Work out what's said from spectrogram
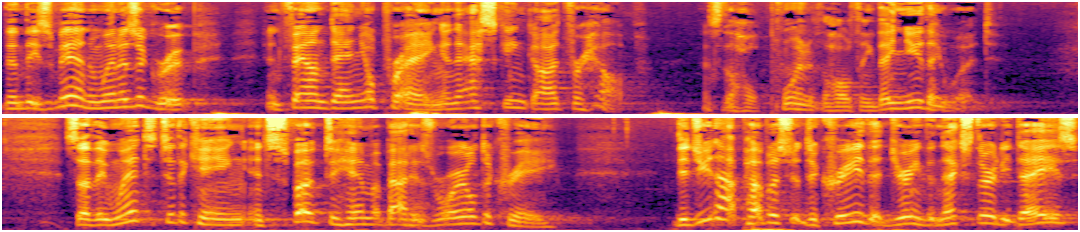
then these men went as a group and found Daniel praying and asking God for help. That's the whole point of the whole thing. They knew they would. So they went to the king and spoke to him about his royal decree. Did you not publish a decree that during the next 30 days,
